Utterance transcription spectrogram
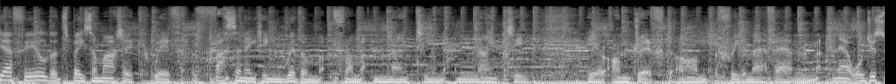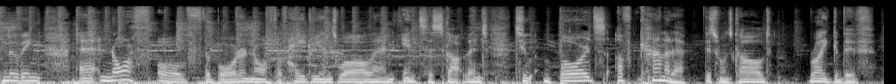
Sheffield, it's Bassomatic with Fascinating Rhythm from 1990 here on Drift on Freedom FM. Now we're just moving uh, north of the border, north of Hadrian's Wall and into Scotland to Boards of Canada. This one's called Roygbiv.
